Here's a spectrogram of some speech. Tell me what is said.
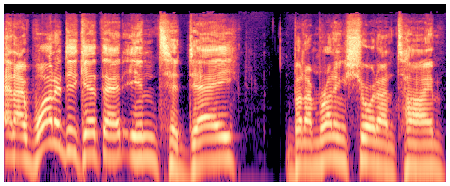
And I wanted to get that in today, but I'm running short on time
